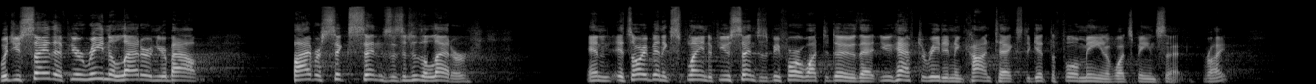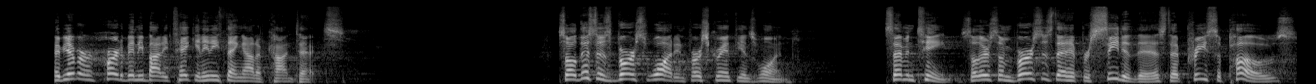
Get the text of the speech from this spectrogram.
Would you say that if you're reading a letter and you're about five or six sentences into the letter, and it's already been explained a few sentences before what to do, that you have to read it in context to get the full meaning of what's being said, right? Have you ever heard of anybody taking anything out of context? So this is verse what in 1 Corinthians 1? 17. So there's some verses that have preceded this that presuppose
